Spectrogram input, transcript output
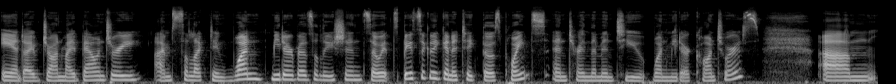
and I've drawn my boundary. I'm selecting one meter resolution, so it's basically going to take those points and turn them into one meter contours. Um,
